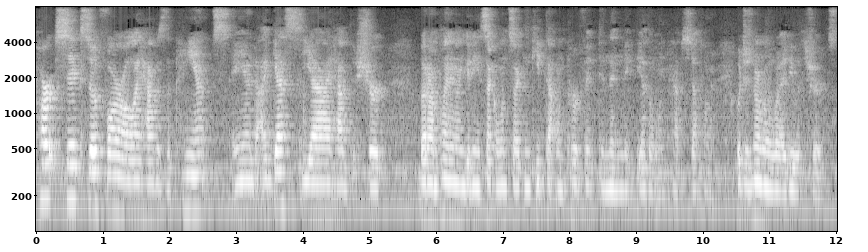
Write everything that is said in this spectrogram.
Part 6, so far all I have is the pants, and I guess, yeah, I have the shirt but I'm planning on getting a second one so I can keep that one perfect and then make the other one have stuff on it, which is normally what I do with shirts.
